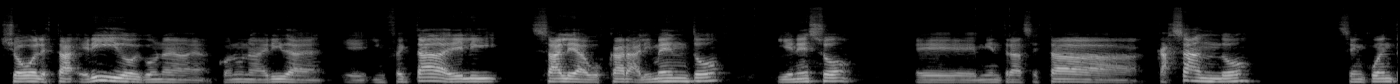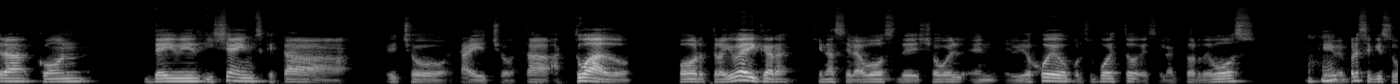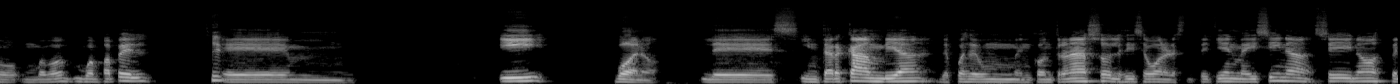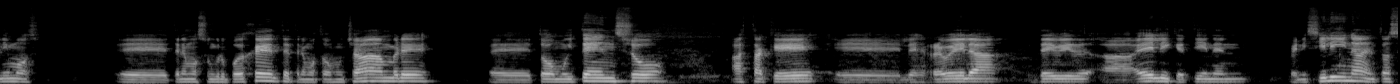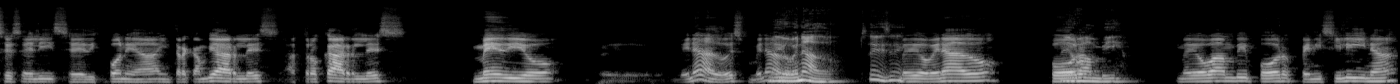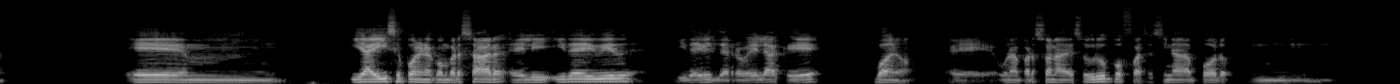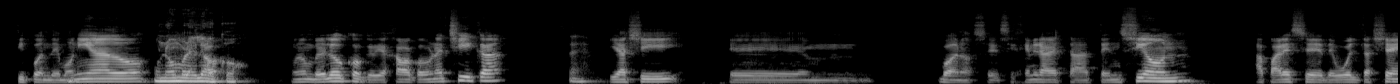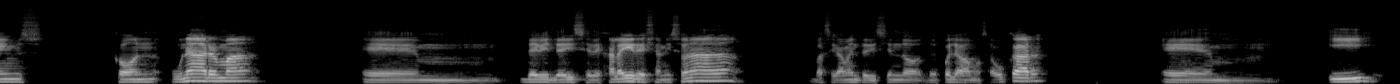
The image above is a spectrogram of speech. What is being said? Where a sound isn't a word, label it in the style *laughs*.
Joel está herido y con una, con una herida eh, infectada, Ellie sale a buscar alimento y en eso, eh, mientras está cazando, se encuentra con David y James, que está hecho, está hecho, está actuado por Troy Baker, quien hace la voz de Joel en el videojuego, por supuesto, es el actor de voz, que me parece que hizo un buen, un buen papel. Sí. Eh, y bueno, les intercambia después de un encontronazo, les dice, bueno, ¿les- ¿tienen medicina? Sí, no, venimos eh, tenemos un grupo de gente, tenemos todos mucha hambre, eh, todo muy tenso, hasta que eh, les revela David a Ellie que tienen penicilina, entonces Ellie se dispone a intercambiarles, a trocarles medio venado, es un venado. Medio venado. Sí, sí. Medio, Medio venado por Bambi. medio Bambi por penicilina. Eh, y ahí se ponen a conversar Ellie y David. Y David le revela que, bueno, eh, una persona de su grupo fue asesinada por un tipo endemoniado. Un hombre viajaba- loco. Un hombre loco que viajaba con una chica. Sí. Y allí, eh, bueno, se, se genera esta tensión. Aparece de vuelta James con un arma. Eh, David le dice, déjala ir, ella no hizo nada. Básicamente diciendo, después la vamos a buscar. Eh, y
